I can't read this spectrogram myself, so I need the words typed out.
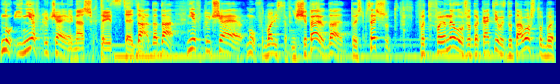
Ну, и не включая... И наших 31. Да, да, да. Не включая, ну, футболистов не считаю, да. То есть, представляешь, что ФНЛ уже докатилась до того, чтобы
